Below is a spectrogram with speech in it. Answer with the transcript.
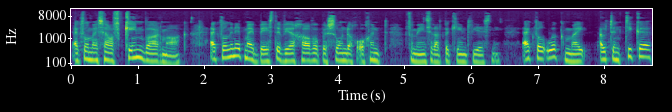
Ek wil myself kenbaar maak. Ek wil nie net my beste weergawe op 'n Sondagoggend vir mense laat bekend wees nie. Ek wil ook my autentieke,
